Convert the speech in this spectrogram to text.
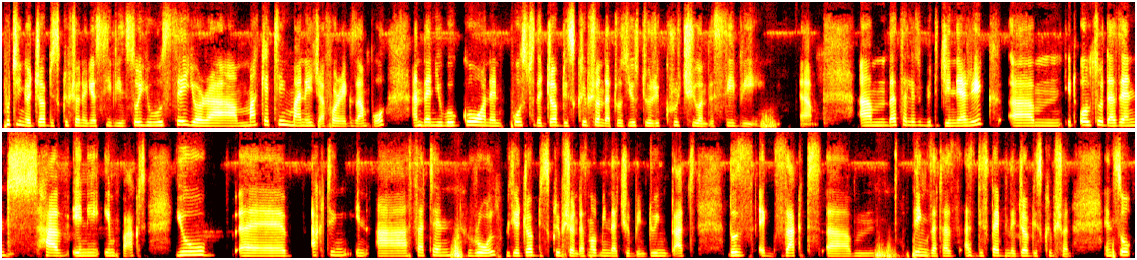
putting your job description in your cv so you will say you're a marketing manager for example and then you will go on and post the job description that was used to recruit you on the cv yeah um, that's a little bit generic. Um, it also doesn't have any impact. You uh, acting in a certain role with your job description does not mean that you've been doing that those exact um, things that as, as described in the job description and so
